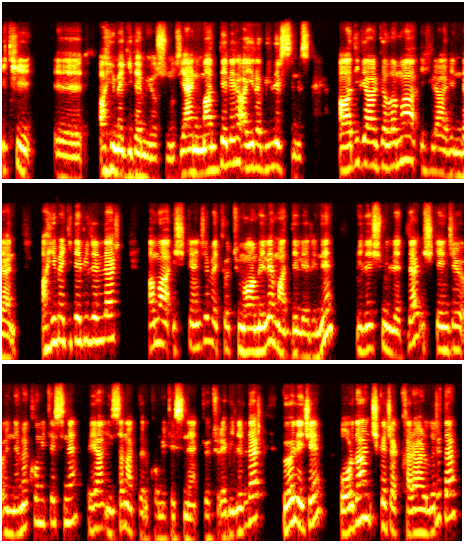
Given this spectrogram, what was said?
iki e, ahime gidemiyorsunuz. Yani maddeleri ayırabilirsiniz. Adil yargılama ihlalinden ahime gidebilirler ama işkence ve kötü muamele maddelerini Birleşmiş Milletler İşkenceyi Önleme Komitesi'ne veya İnsan Hakları Komitesi'ne götürebilirler. Böylece oradan çıkacak kararları da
